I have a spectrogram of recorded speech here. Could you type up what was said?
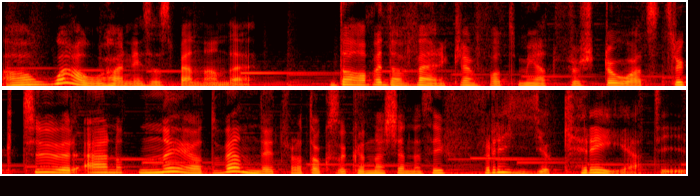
Ja, wow hörni, så spännande. David har verkligen fått mig att förstå att struktur är något nödvändigt för att också kunna känna sig fri och kreativ.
